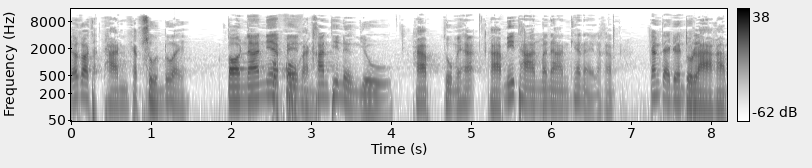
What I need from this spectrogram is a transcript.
แล้วก็ทานแคปซูลด้วย ตอนนั้นเนี่ยควบคู่เป็นกัน ขั้นที่หนึ่งอยู่ ครับ ถูกไหมฮะครับ นี่ทานมานานแค่ไหนแล้วครับ ตั้งแต่เดือนตุลาครับ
